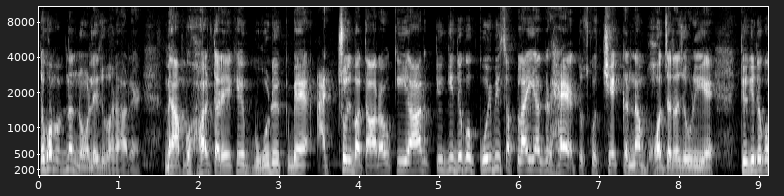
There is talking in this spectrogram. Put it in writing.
देखो हम अपना नॉलेज बढ़ा रहे हैं। मैं आपको हर तरह के बोर्ड में एक्चुअल बता रहा हूँ कि यार क्योंकि देखो कोई भी सप्लाई अगर है तो उसको चेक करना बहुत ज़्यादा ज़रूरी है। क्योंकि देखो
